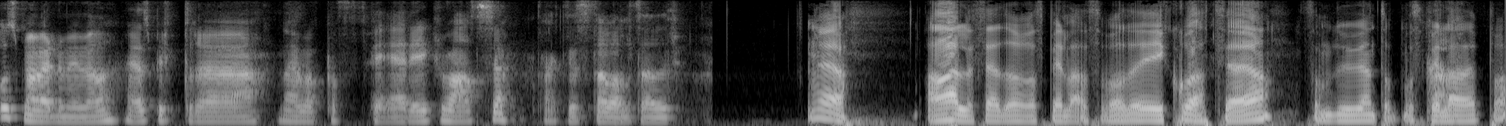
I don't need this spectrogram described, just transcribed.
Koste meg veldig mye med det. Jeg spilte det da jeg var på ferie i Kroatia, faktisk, av alle steder. Ja. Av alle steder å spille, så var det i Kroatia, ja. Som du endte opp med å spille det på.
